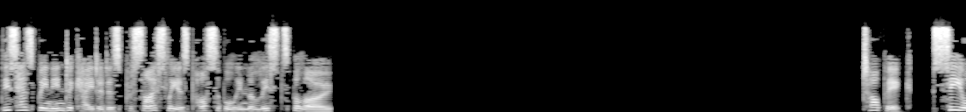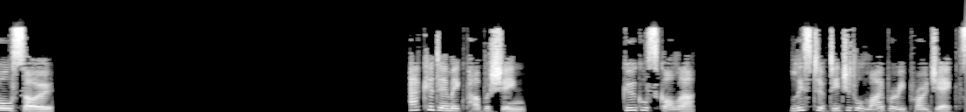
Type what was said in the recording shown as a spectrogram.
This has been indicated as precisely as possible in the lists below. See also Academic publishing. Google Scholar. List of digital library projects.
